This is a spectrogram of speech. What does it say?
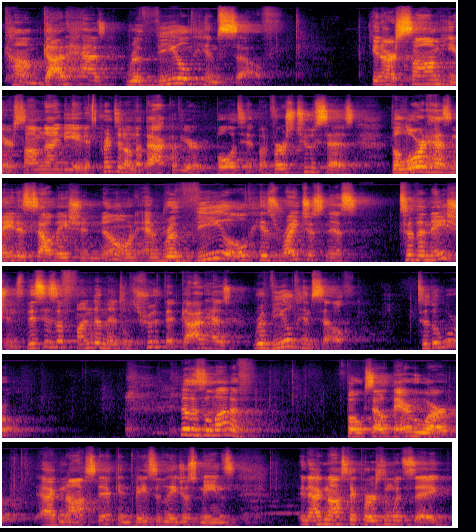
come. God has revealed himself in our psalm here, Psalm 98, it's printed on the back of your bulletin, but verse 2 says, The Lord has made his salvation known and revealed his righteousness to the nations. This is a fundamental truth that God has revealed himself to the world. Now, there's a lot of folks out there who are agnostic and basically just means an agnostic person would say,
